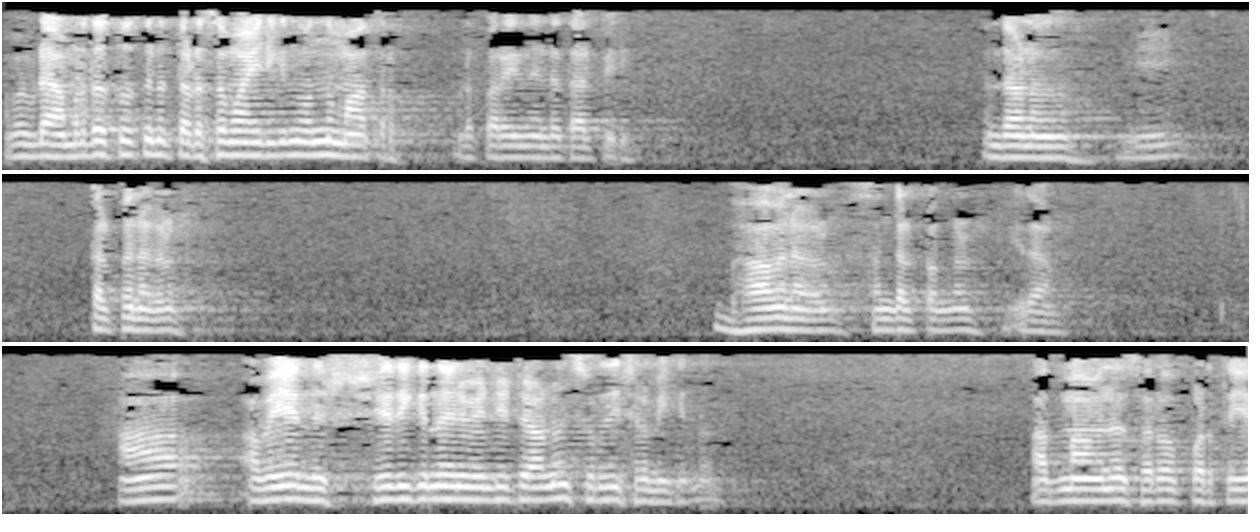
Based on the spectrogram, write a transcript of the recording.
അപ്പോൾ ഇവിടെ അമൃതത്വത്തിന് തടസ്സമായിരിക്കുന്ന ഒന്ന് മാത്രം ഇവിടെ പറയുന്നതിന്റെ താല്പര്യം. എന്താണ് ഈ കൽപ്പനകൾ? ഭാവനകൾ സങ്കല്പങ്ങൾ ഇതാണ്. ആ അവയെ നിഷേധിക്കുന്നതിന് വേണ്ടിയിട്ടാണ് ശ്രുതി ശ്രമിക്കുന്നത്. ആത്മാവിനെ സർവപ്പെടുത്തിയ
